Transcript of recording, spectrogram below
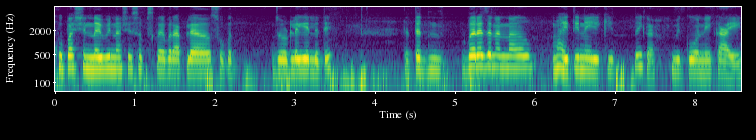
खूप असे नवीन असे सबस्क्रायबर आपल्यासोबत जोडले गेले ते. तर त्या बऱ्याच जणांना माहिती नाही आहे की नाही का मी कोण आहे काय आहे.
